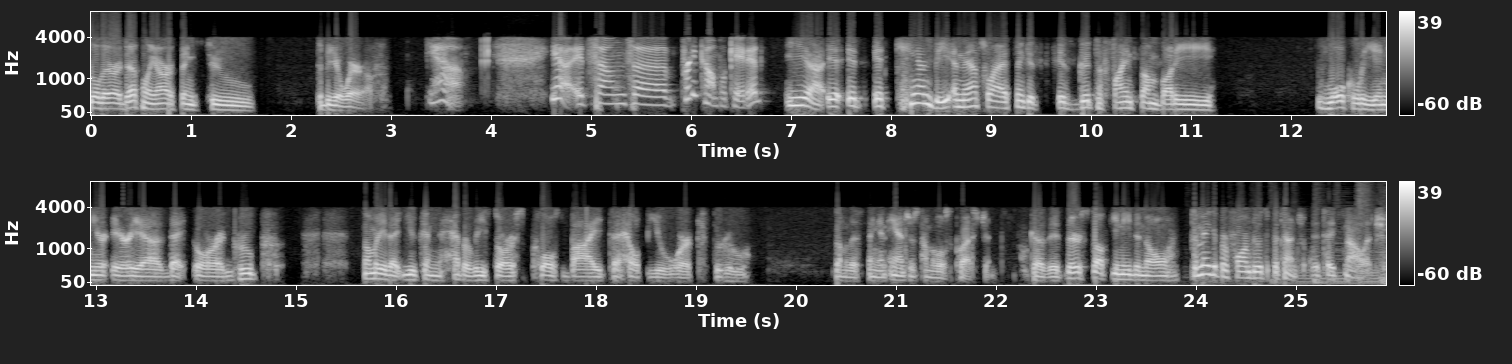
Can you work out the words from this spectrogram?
so there are definitely are things to to be aware of. Yeah. Yeah, it sounds uh, pretty complicated. Yeah, it, it, it can be, and that's why I think it's it's good to find somebody locally in your area that or a group somebody that you can have a resource close by to help you work through some of this thing and answer some of those questions because it, there's stuff you need to know to make it perform to its potential. It takes knowledge.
